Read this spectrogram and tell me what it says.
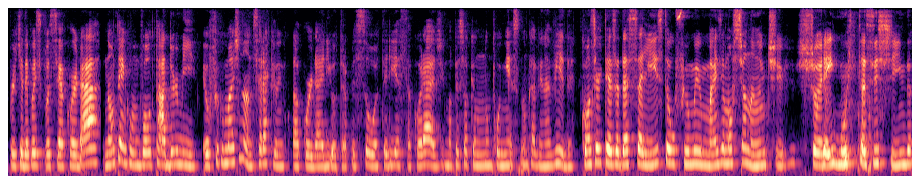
Porque depois que você acordar, não tem como voltar a dormir. Eu fico imaginando, será que eu acordaria outra pessoa? Teria essa coragem? Uma pessoa que eu não conheço, nunca vi na vida? Com certeza dessa lista, o filme mais emocionante. Chorei muito assistindo,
